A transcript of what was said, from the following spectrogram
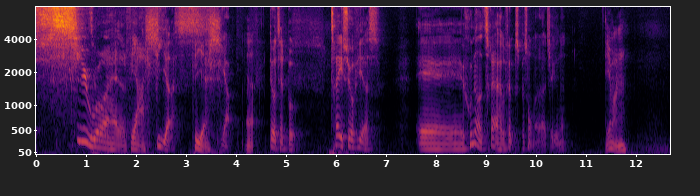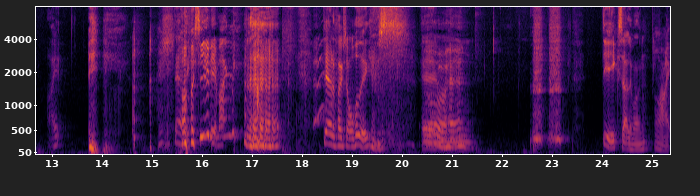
77. 80. 80. Ja, Ja. det var tæt på. 387. Øh, 193 personer, der har tjekket den. Det er mange. Nej. Det er det ikke. siger det er mange? Det er det faktisk overhovedet ikke. Øhm, det er ikke særlig mange. Nej.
